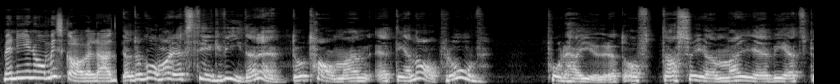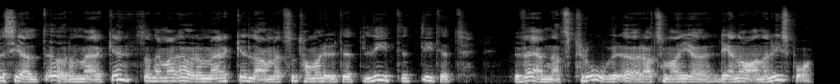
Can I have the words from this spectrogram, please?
Men i genomisk avel då? Ja, då går man ett steg vidare. Då tar man ett DNA-prov på det här djuret. Ofta så gör man det via ett speciellt öronmärke. Så när man öronmärker lammet så tar man ut ett litet, litet vävnadsprov ur örat som man gör DNA-analys på.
